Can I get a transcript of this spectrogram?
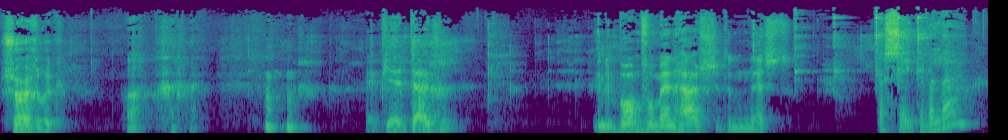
Zorgelijk. Heb jij duiven? In de boom voor mijn huis zit een nest. Dat is zeker wel leuk.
